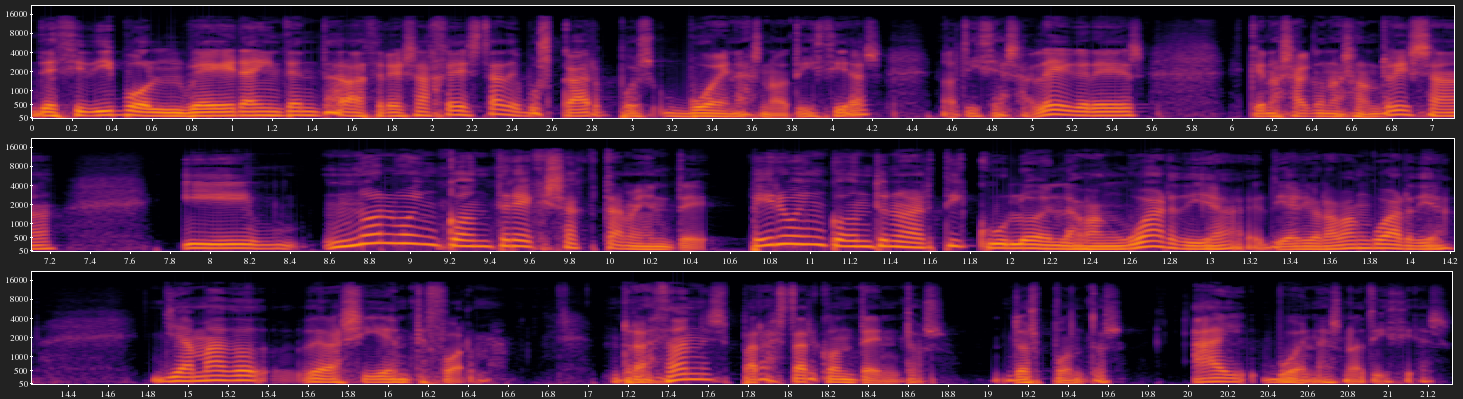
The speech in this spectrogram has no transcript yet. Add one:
decidí volver a intentar hacer esa gesta de buscar pues buenas noticias, noticias alegres, que nos saque una sonrisa y no lo encontré exactamente, pero encontré un artículo en La Vanguardia, el diario La Vanguardia, llamado de la siguiente forma. Razones para estar contentos. Dos puntos. Hay buenas noticias.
